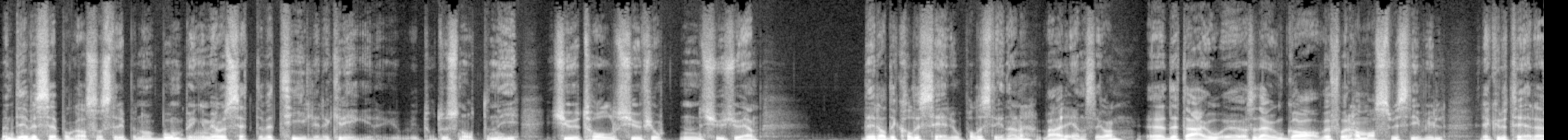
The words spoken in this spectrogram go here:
Men det vi ser på Gazastripen nå, bombingen Vi har jo sett det ved tidligere kriger. I 2008, 2009, 2012, 2014, 2021. Det radikaliserer jo palestinerne hver eneste gang. Eh, dette er jo, eh, altså det er jo en gave for Hamas hvis de vil rekruttere,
